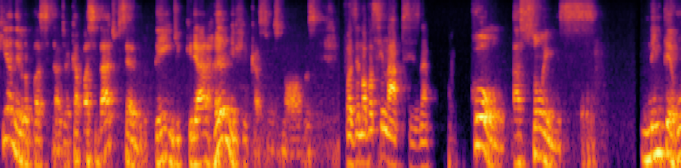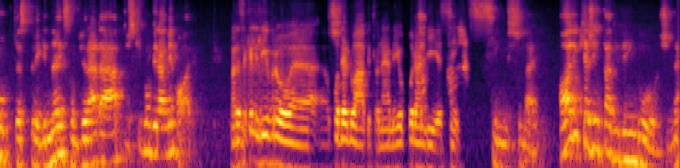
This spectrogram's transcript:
que é a neuroplasticidade, a capacidade que o cérebro tem de criar ramificações novas. Fazer novas sinapses, né? Com ações ininterruptas, pregnantes, vão virar hábitos que vão virar memória. Parece aquele livro é, O Poder do Hábito, né? Meio por ali, assim. Ah, sim, isso daí. Olha o que a gente está vivendo hoje, né?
